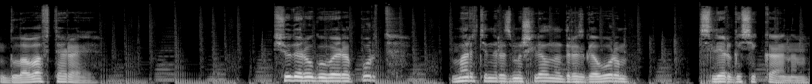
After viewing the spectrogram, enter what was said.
Глава вторая. Всю дорогу в аэропорт Мартин размышлял над разговором с Лергосиканом.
